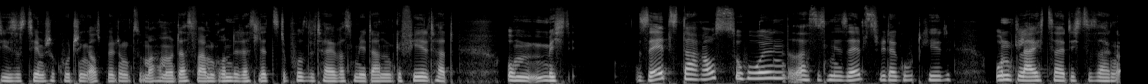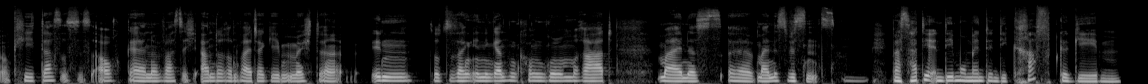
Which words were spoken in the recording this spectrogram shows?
die systemische Coaching-Ausbildung zu machen. Und das war im Grunde das letzte Puzzleteil, was mir dann gefehlt hat, um mich selbst da rauszuholen, dass es mir selbst wieder gut geht und gleichzeitig zu sagen, okay, das ist es auch gerne, was ich anderen weitergeben möchte, in sozusagen in den ganzen Konglomerat meines, äh, meines Wissens. Was hat dir in dem Moment denn die Kraft gegeben,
